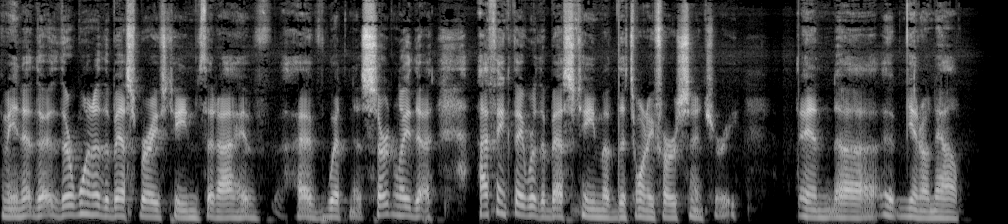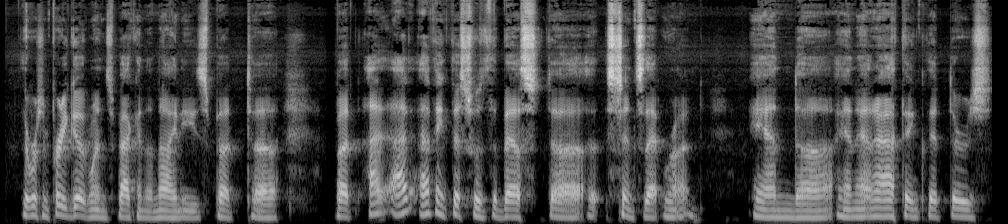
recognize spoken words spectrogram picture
I mean, they're, they're one of the best Braves teams that I have I have witnessed. Certainly, the I think they were the best team of the 21st century, and uh, you know now there were some pretty good ones back in the 90s, but uh, but I, I, I, think this was the best uh, since that run, and uh, and and I think that there's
